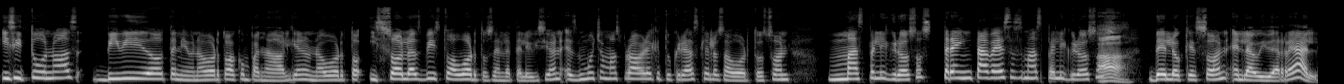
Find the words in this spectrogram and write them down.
Y si tú no has vivido, tenido un aborto, acompañado a alguien en un aborto y solo has visto abortos en la televisión, es mucho más probable que tú creas que los abortos son más peligrosos, 30 veces más peligrosos Ah. de lo que son en la vida real.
